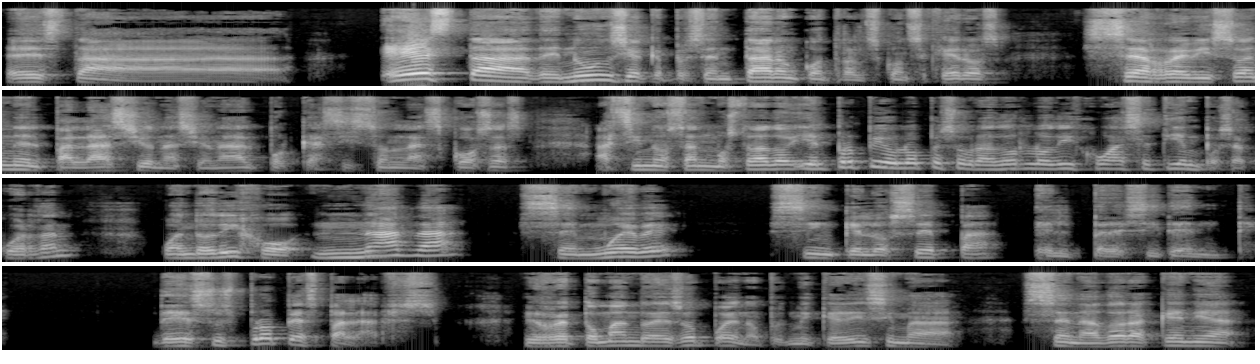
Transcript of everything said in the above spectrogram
Esta, esta denuncia que presentaron contra los consejeros se revisó en el Palacio Nacional porque así son las cosas, así nos han mostrado y el propio López Obrador lo dijo hace tiempo, ¿se acuerdan? Cuando dijo, nada se mueve sin que lo sepa el presidente, de sus propias palabras. Y retomando eso, bueno, pues mi queridísima senadora Kenia,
